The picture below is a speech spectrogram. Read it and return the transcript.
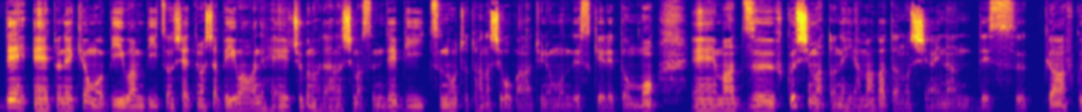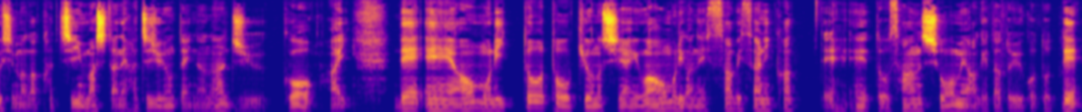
で、えっ、ー、とね、今日も B1、B2 の試合やってました。B1 はね、YouTube の方で話しますんで、B2 の方ちょっと話していこうかなというふうに思うんですけれども、えー、まず、福島とね、山形の試合なんですが、福島が勝ちましたね。84対75。はい。で、えー、青森と東京の試合は、青森がね、久々に勝って、えっ、ー、と、3勝目を挙げたということで、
